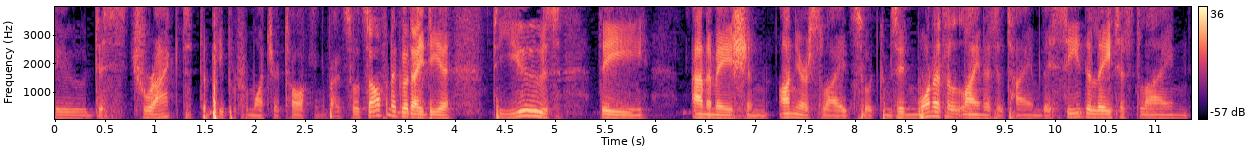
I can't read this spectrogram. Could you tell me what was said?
to distract the people from what you're talking about. So it's often a good idea to use the animation on your slide so it comes in one at a line at a time. They see the latest line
